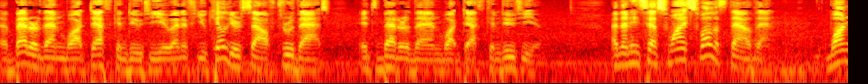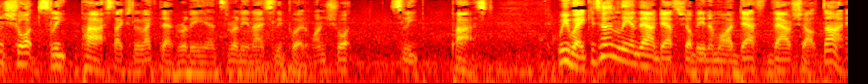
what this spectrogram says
uh, better than what death can do to you. And if you kill yourself through that, it's better than what death can do to you. And then he says, Why swellest thou then? One short sleep past. Actually, like that really. It's really nicely put. One short sleep past. We wake eternally, and thou death shall be no more. Death, thou shalt die.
